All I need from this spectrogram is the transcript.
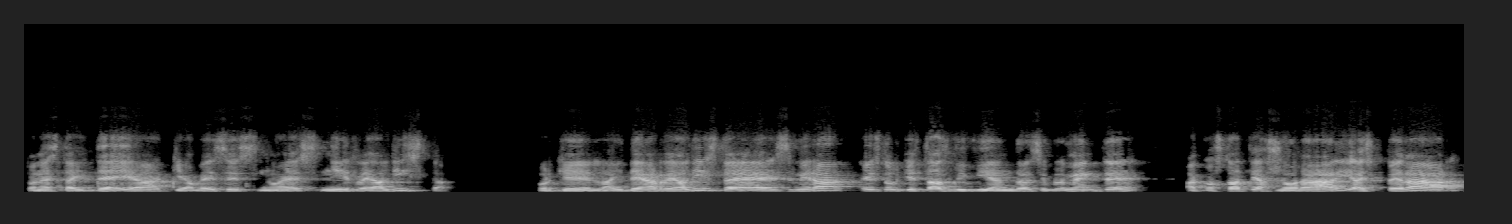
Con esta idea que a veces no es ni realista, porque la idea realista es, mira, esto es lo que estás viviendo, simplemente acostarte a llorar y a esperar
